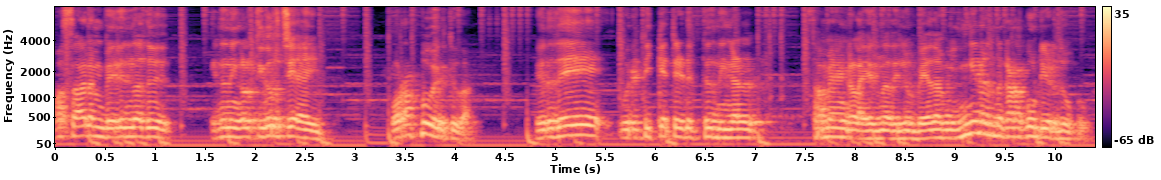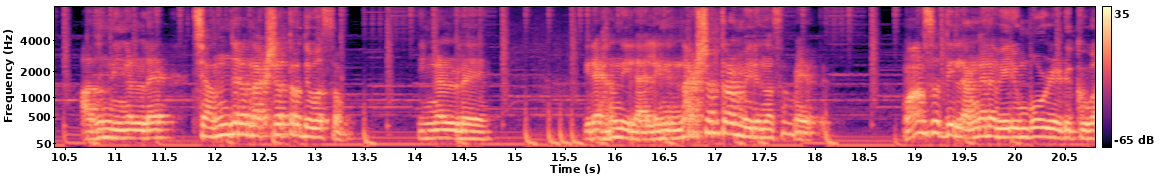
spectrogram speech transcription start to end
അവസാനം വരുന്നത് എന്ന് നിങ്ങൾ തീർച്ചയായും ഉറപ്പുവരുത്തുക വെറുതെ ഒരു ടിക്കറ്റ് എടുത്ത് നിങ്ങൾ സമയം കളയുന്നതിലും ഭേദം ഇങ്ങനെ ഒന്ന് കണക്കൂട്ടി എടുത്തു നോക്കൂ. അത് നിങ്ങളുടെ ചന്ദ്ര നക്ഷത്ര ദിവസം. നിങ്ങളുടെ ഗ്രഹനില അല്ലെങ്കിൽ നക്ഷത്രം വരുന്ന സമയത്ത് മാസത്തിൽ അങ്ങനെ വരുമ്പോൾ എടുക്കുക.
